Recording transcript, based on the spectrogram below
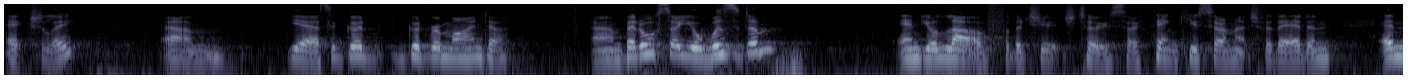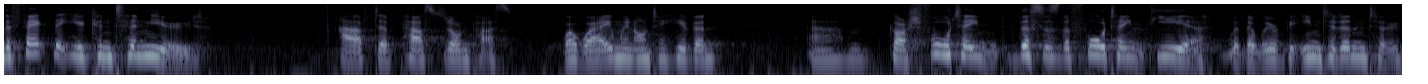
actually. Um, yeah, it's a good, good reminder. Um, but also your wisdom and your love for the church, too. So thank you so much for that. And, and the fact that you continued after Pastor Don passed away and went on to heaven. Um, gosh, 14, this is the 14th year that we've entered into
